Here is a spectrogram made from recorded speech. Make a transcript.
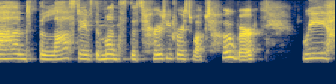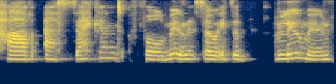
And the last day of the month, the 31st of October, we have a second full moon. So it's a blue moon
